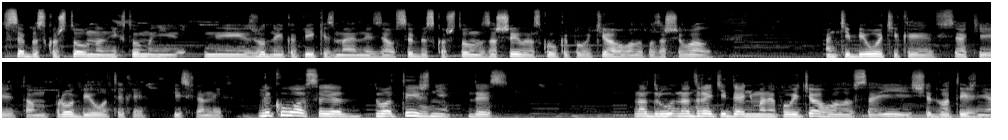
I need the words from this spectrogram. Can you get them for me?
Все безкоштовно, ніхто мені ні жодної копійки з мене не взяв. Все безкоштовно. Зашили, осколки повитягували, позашивали. антибіотики, всякі там пробіотики після них. Лікувався я два тижні десь. На, друг... на третій день мене повитягувало все, і ще два тижні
